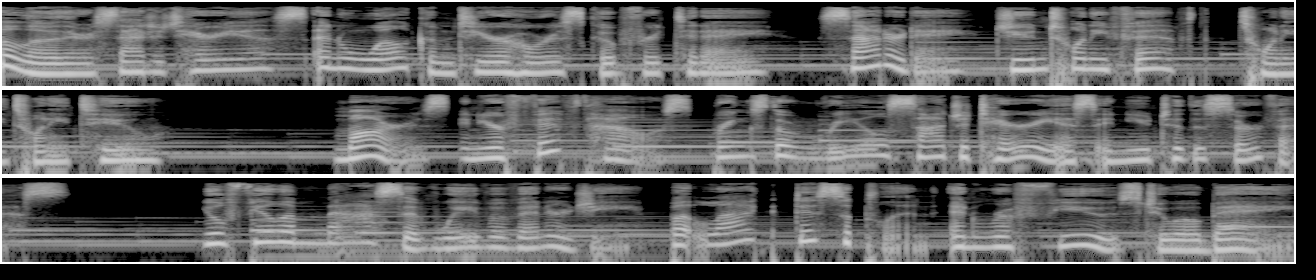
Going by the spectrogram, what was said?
Hello there, Sagittarius, and welcome to your horoscope for today, Saturday, June 25th, 2022. Mars in your fifth house brings the real Sagittarius in you to the surface. You'll feel a massive wave of energy, but lack discipline and refuse to obey.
